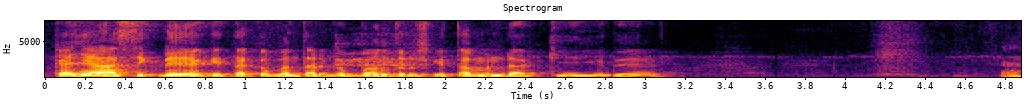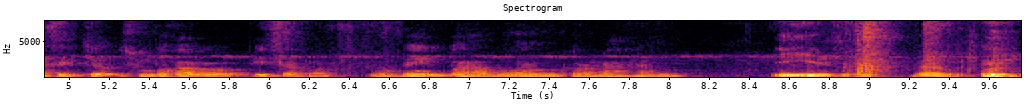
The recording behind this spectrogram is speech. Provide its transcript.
Kayaknya asik deh ya kita ke Bantar Gebang terus kita mendaki gitu ya. Asik, Cok. Sumpah kalau bisa mah. Tapi babu anjing kalau nahan. Iya sih, bang.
